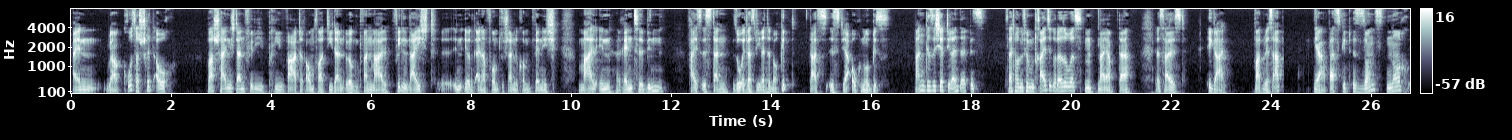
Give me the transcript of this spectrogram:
ein ja, großer Schritt auch wahrscheinlich dann für die private Raumfahrt, die dann irgendwann mal vielleicht äh, in irgendeiner Form zustande kommt, wenn ich mal in Rente bin, falls es dann so etwas wie Rente noch gibt. Das ist ja auch nur bis wann gesichert die Rente? Bis 2035 oder sowas? Hm, naja, da. Das heißt, egal. Warten wir es ab. Ja, was gibt es sonst noch?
